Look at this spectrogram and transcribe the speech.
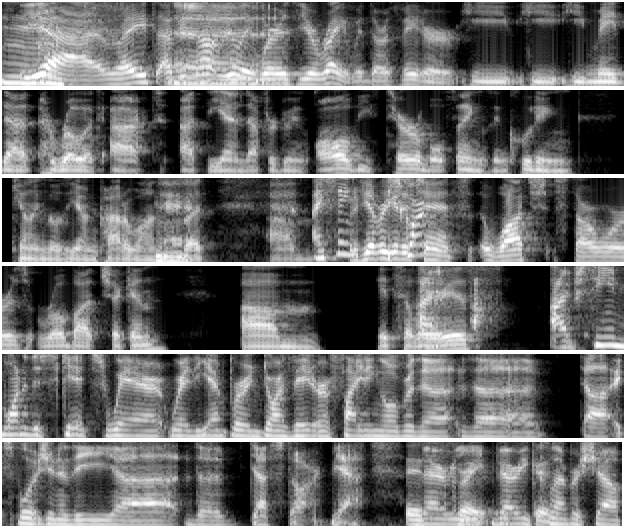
Mm. yeah, right. I mean, not really. Uh, Whereas you're right with Darth Vader, he he he made that heroic act at the end after doing all these terrible things, including killing those young Padawans. Yeah. But um, I but think if you ever get Scar- a chance, watch Star Wars Robot Chicken. Um, it's hilarious. I've seen one of the skits where where the Emperor and Darth Vader are fighting over the the uh, explosion of the uh, the Death Star. Yeah, it's very great. very it's good. clever show.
